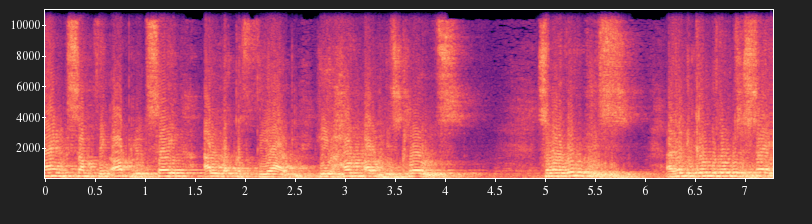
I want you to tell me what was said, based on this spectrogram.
hang something up, you'd say alaqa thiyab. He hung up his clothes. So I read this, and then it goes on to say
